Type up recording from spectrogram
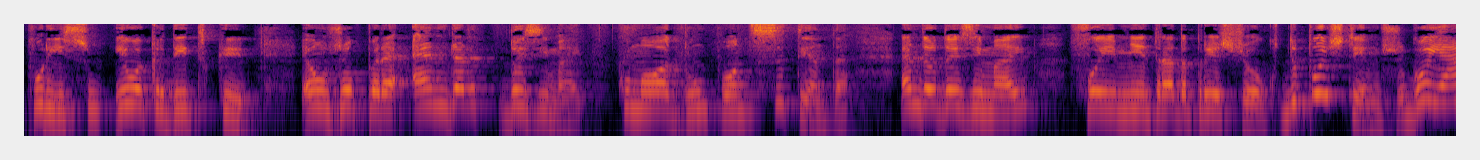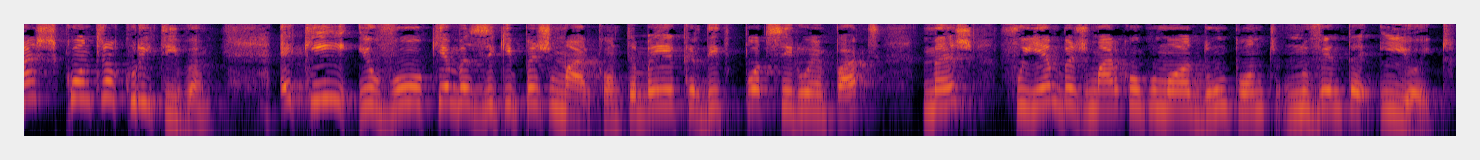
Por isso, eu acredito que é um jogo para under 2,5, com uma odd de 1.70. Under 2,5 foi a minha entrada para este jogo. Depois temos Goiás contra o Curitiba. Aqui eu vou que ambas as equipas marcam. Também acredito que pode ser um empate, mas fui ambas marcam com uma odd de 1.98.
